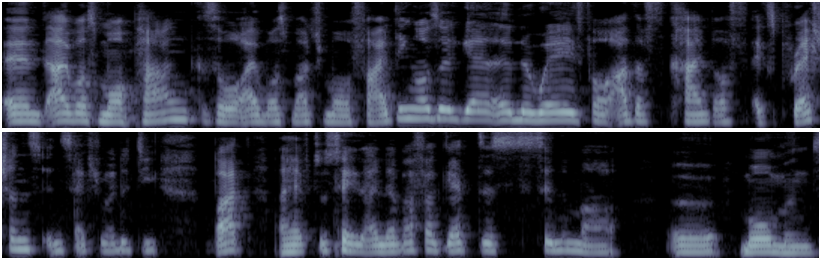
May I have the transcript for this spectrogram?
And I was more punk, so I was much more fighting also again in a way for other kind of expressions in sexuality. But I have to say, I never forget this cinema uh, moment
